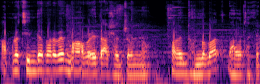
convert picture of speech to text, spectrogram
আপনারা চিনতে পারবেন মামা বাড়িতে আসার জন্য। অনেক ধন্যবাদ ভালো থাকেন।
